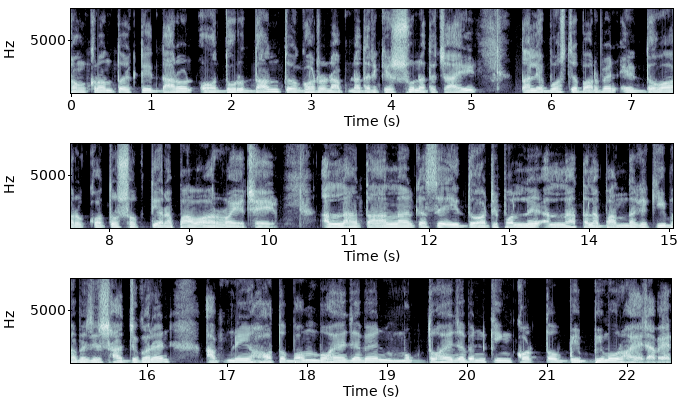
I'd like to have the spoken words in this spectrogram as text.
সংক্রান্ত একটি দারুণ ও দুর্দান্ত ঘটনা আপনাদেরকে শোনাতে চাই। তাহলে বুঝতে পারবেন এই দোয়ার কত শক্তি আর পাওয়ার রয়েছে। আল্লাহ তাআলার কাছে এই দোয়াটি পড়লে আল্লাহ তালা বান্দাকে কীভাবে যে সাহায্য করেন, আপনি হতবম্ব হয়ে যাবেন, মুগ্ধ হয়ে যাবেন, কিংকর্ত বিমূর হয়ে যাবেন।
